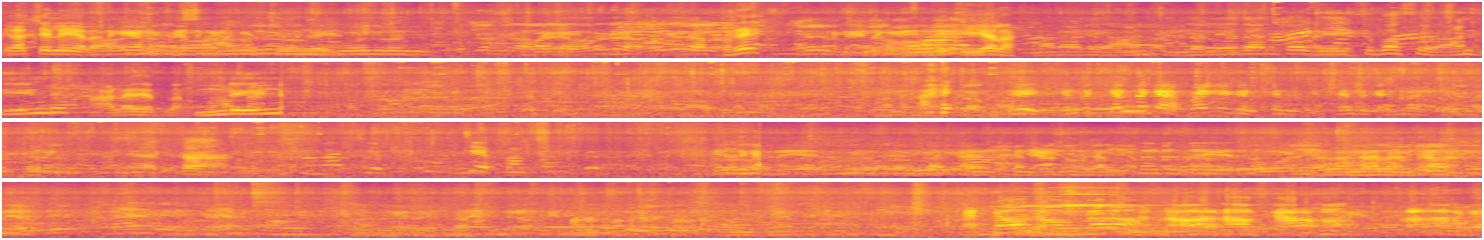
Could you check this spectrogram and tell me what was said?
ఇలా చెల్లియాల నీకు ఇయ్యాల? మరాడి ఆంటీ ఇయ్యలేదనుకో నమస్కారం బస్సు ఆంటీ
